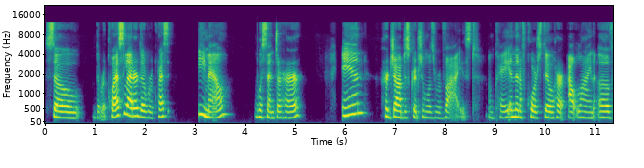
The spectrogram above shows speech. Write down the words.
So the request letter, the request email was sent to her, and her job description was revised, okay? And then, of course, still her outline of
